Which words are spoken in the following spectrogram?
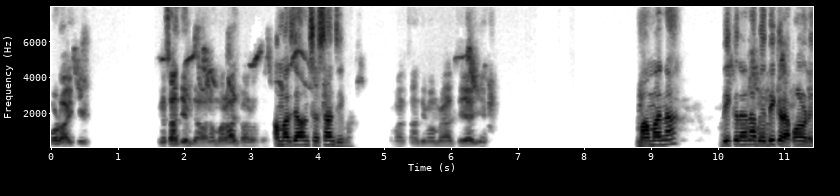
મોડો આવી ગયો. અને સાંજે જવાનું. અમારો આજ વારો છે. અમારે જવાનું છે સાંજીમાં. અમારે સાંજેમાં અમે આજે આવીએ. મામાના દીકરાના બે દીકરા પરણે.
